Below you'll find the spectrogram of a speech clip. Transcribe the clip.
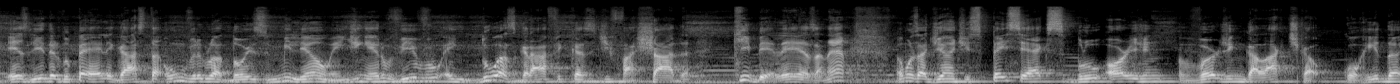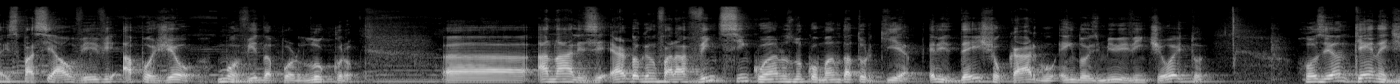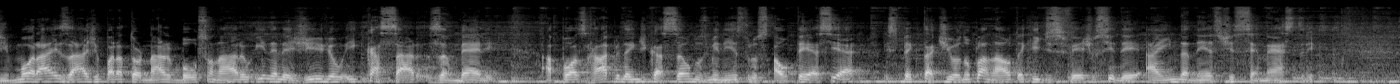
Ex-líder do PL gasta 1,2 milhão em dinheiro vivo em duas gráficas de fachada. Que beleza, né? Vamos adiante. SpaceX, Blue Origin, Virgin Galactica. Corrida espacial vive apogeu, movida por lucro. Uh, análise: Erdogan fará 25 anos no comando da Turquia. Ele deixa o cargo em 2028? Rosiane Kennedy: Moraes age para tornar Bolsonaro inelegível e caçar Zambelli. Após rápida indicação dos ministros ao TSE, expectativa no Planalto é que desfecho se dê ainda neste semestre.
